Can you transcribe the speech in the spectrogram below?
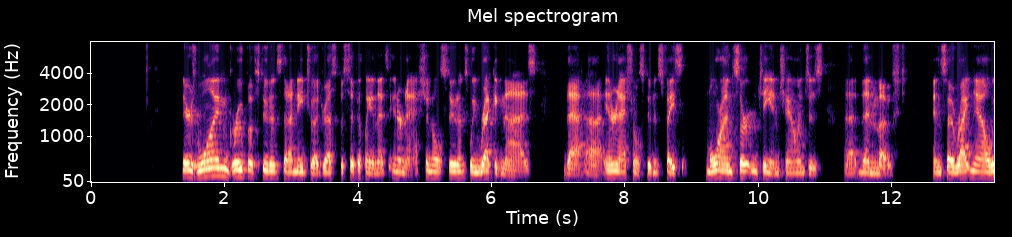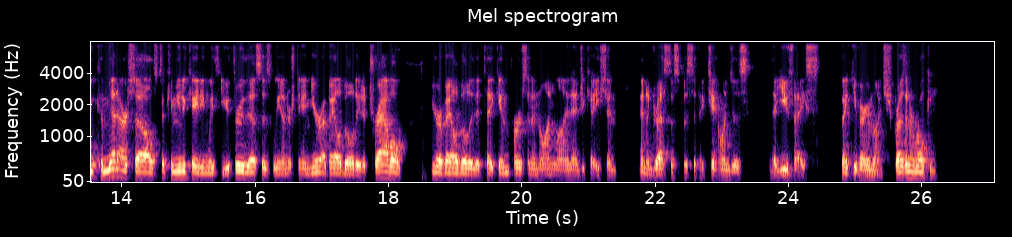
There's one group of students that I need to address specifically, and that's international students. We recognize that uh, international students face more uncertainty and challenges uh, than most. And so right now we commit ourselves to communicating with you through this as we understand your availability to travel, your availability to take in-person and online education and address the specific challenges that you face. Thank you very much. President Roellke.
